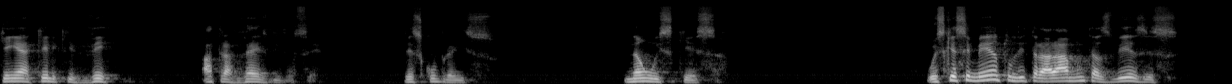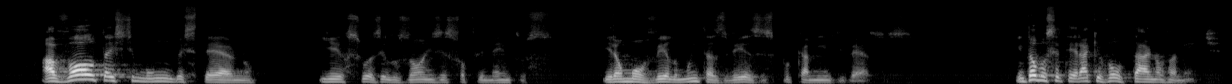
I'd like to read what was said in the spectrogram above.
Quem é aquele que vê através de você? Descubra isso. Não o esqueça. O esquecimento lhe trará muitas vezes a volta a este mundo externo e as suas ilusões e sofrimentos irão movê-lo muitas vezes por caminhos diversos. Então você terá que voltar novamente.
